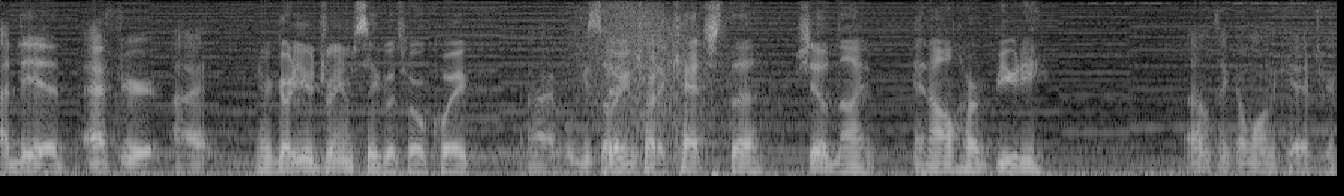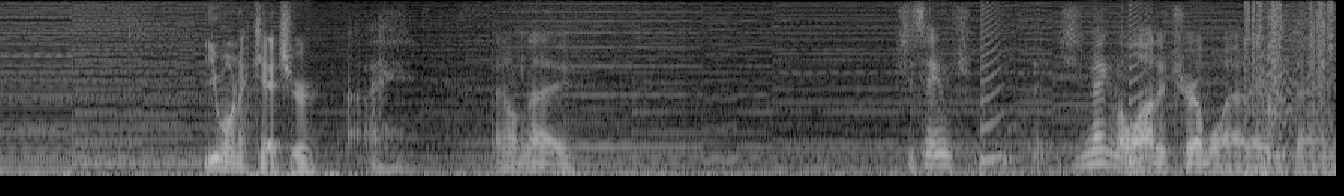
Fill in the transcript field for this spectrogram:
I did after I. Here, go to your dream sequence real quick, All right, we'll get. so we can try to catch the Shield Knight and all her beauty. I don't think I want to catch her. You want to catch her? I, I don't know. She seems, she's making a lot of trouble out of everything.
